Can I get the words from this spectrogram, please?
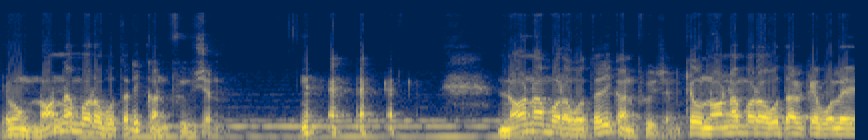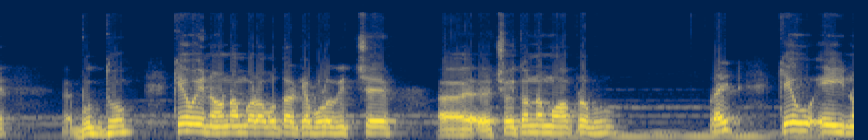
এবং ন নম্বর অবতারই কনফিউশন ন নম্বর অবতারই কনফিউশন কেউ ন নম্বর অবতারকে বলে বুদ্ধ। কেউ এই ন নম্বর অবতারকে বলে দিচ্ছে চৈতন্য মহাপ্রভু রাইট কেউ এই ন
